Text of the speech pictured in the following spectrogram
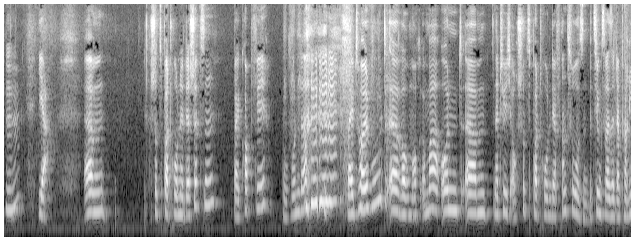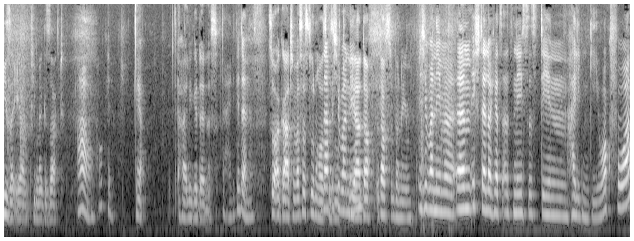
Mhm. Ja, ähm, Schutzpatrone der Schützen bei Kopfweh, oh Wunder, bei Tollwut, äh, warum auch immer. Und ähm, natürlich auch Schutzpatron der Franzosen, beziehungsweise der Pariser eher, vielmehr gesagt. Ah, okay. Ja. Der heilige Dennis. Der heilige Dennis. So, Agathe, was hast du denn rausgesucht? Darf ich übernehmen? Ja, darf, darfst du übernehmen. Ich übernehme. Ähm, ich stelle euch jetzt als nächstes den heiligen Georg vor.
